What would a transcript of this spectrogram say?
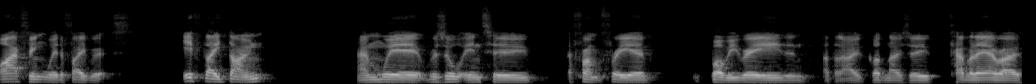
I think we're the favourites. If they don't, and we're resorting to a front three of Bobby Reid and I don't know, God knows who, Cavaleiro,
